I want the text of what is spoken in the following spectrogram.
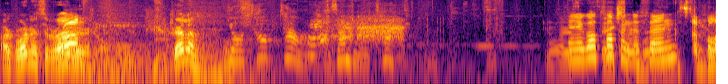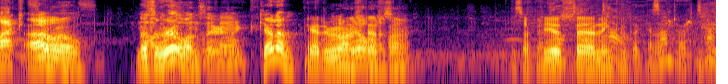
Our coordinates are right here. Kill him. Your top tower is under attack. Well, Can you go top and Arc defend? It's the black. Zone. I will. That's no, a the real one. one's there, Yeah. I think. Kill him. Yeah, the The ruins real one is there. It's okay. He has Your uh, top Linkens, I cannot under touch attack.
